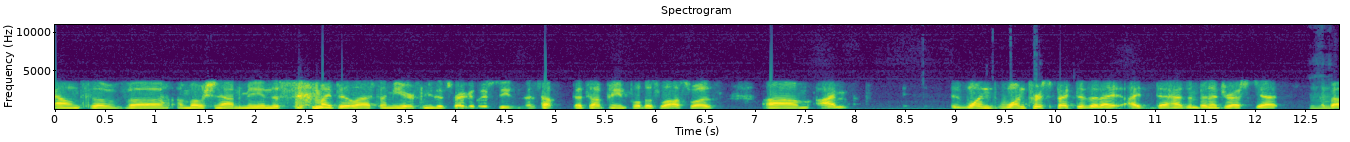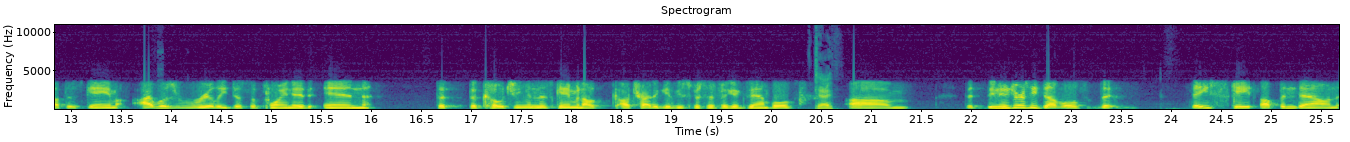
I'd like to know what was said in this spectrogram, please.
ounce of uh, emotion out of me, and this might be the last time you hear from me this regular season. That's how that's how painful this loss was. Um, I'm one one perspective that I, I that hasn't been addressed yet mm-hmm. about this game. I was really disappointed in the the coaching in this game, and I'll I'll try to give you specific examples. Okay. Um, the, the New Jersey Devils, the, they skate up and down.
